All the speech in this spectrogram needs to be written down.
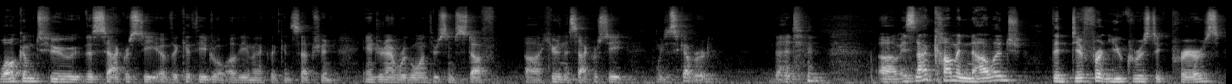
welcome to the sacristy of the Cathedral of the Immaculate Conception. Andrew and I were going through some stuff uh, here in the sacristy. We discovered that um, it's not common knowledge the different Eucharistic prayers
